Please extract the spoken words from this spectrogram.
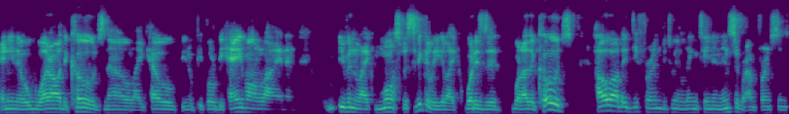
and you know what are the codes now like how you know people behave online and even like more specifically, like what is it? What are the codes? How are they different between LinkedIn and Instagram, for instance?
